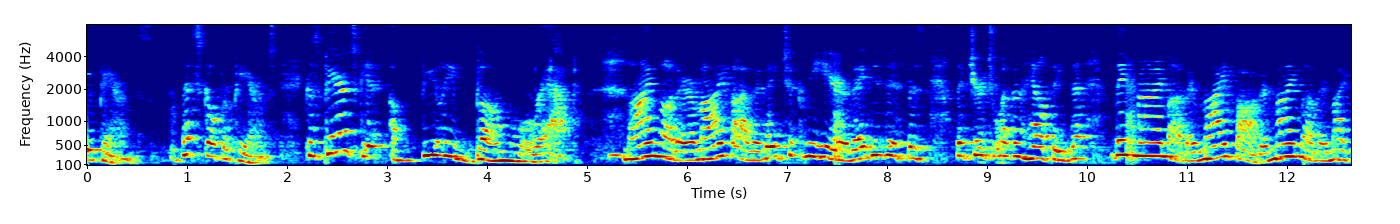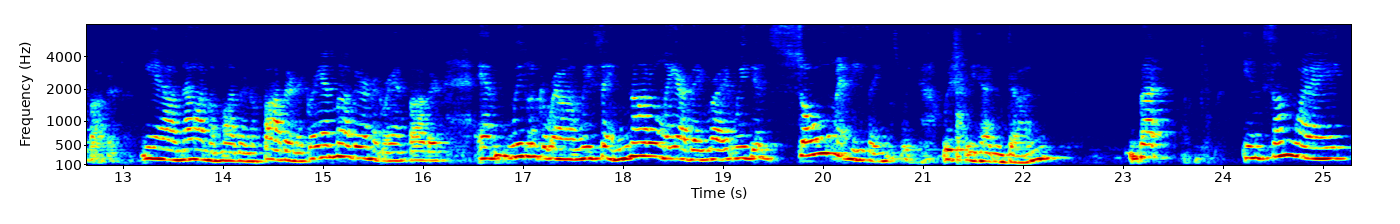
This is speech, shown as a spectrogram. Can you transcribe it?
Your parents. Let's go for parents. Because parents get a really bum rap. My mother, my father, they took me here. They did this, this. The church wasn't healthy. The, they, my mother, my father, my mother, my father. Yeah, now I'm a mother and a father and a grandmother and a grandfather. And we look around and we say, not only are they right, we did so many things we wish we hadn't done. But in some way,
